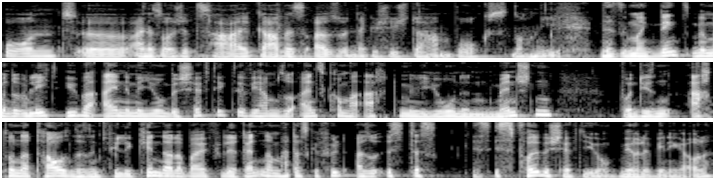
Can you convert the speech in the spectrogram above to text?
Und äh, eine solche Zahl gab es also in der Geschichte Hamburgs noch nie. Das, man denkt, wenn man überlegt, über eine Million Beschäftigte, wir haben so 1,8 Millionen Menschen. Von diesen 800.000, da sind viele Kinder dabei, viele Rentner. Man hat das Gefühl, also ist das, es ist Vollbeschäftigung, mehr oder weniger, oder?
